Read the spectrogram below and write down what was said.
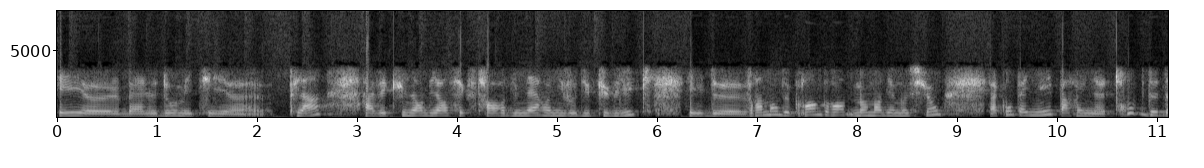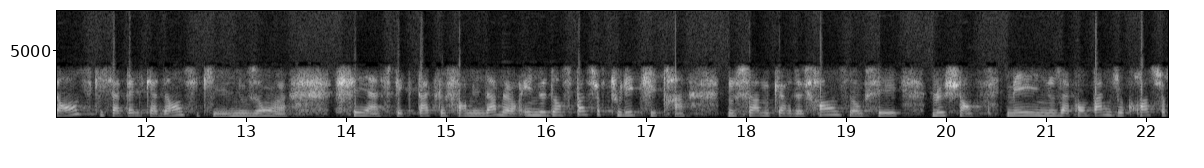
Et euh, ben, le dôme était euh, plein, avec une ambiance extraordinaire au niveau du public et de vraiment de grands grands moments d'émotion, accompagnés par une troupe de danse qui s'appelle Cadence et qui nous ont euh, fait un spectacle formidable. Alors ils ne dansent pas sur tous les titres. Hein. Nous sommes Cœur de France, donc c'est le chant, mais ils nous accompagnent, je crois, sur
